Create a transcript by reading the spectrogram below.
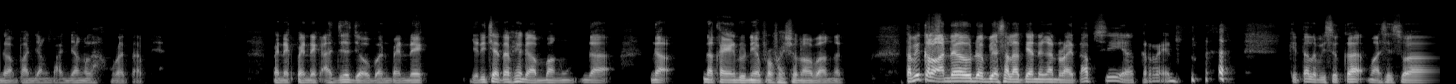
enggak panjang-panjang lah write up-nya. Pendek-pendek aja jawaban pendek. Jadi CTF-nya gampang, enggak enggak enggak kayak yang dunia profesional banget. Tapi kalau Anda udah biasa latihan dengan write up sih ya keren. Kita lebih suka mahasiswa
